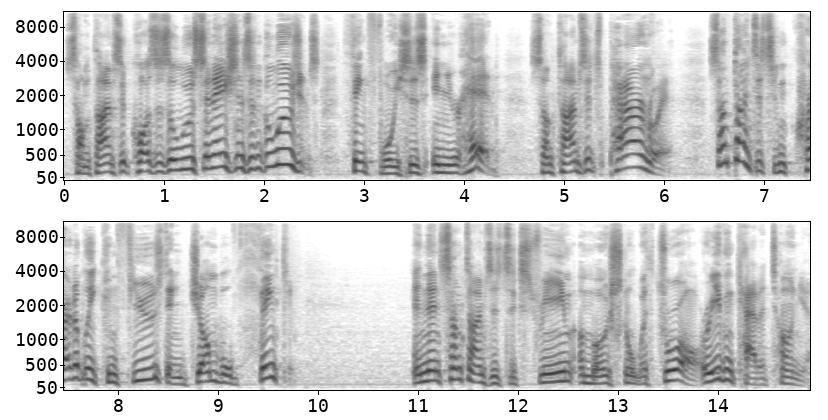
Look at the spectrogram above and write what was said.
Sometimes it causes hallucinations and delusions. Think voices in your head. Sometimes it's paranoia. Sometimes it's incredibly confused and jumbled thinking. And then sometimes it's extreme emotional withdrawal or even catatonia.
